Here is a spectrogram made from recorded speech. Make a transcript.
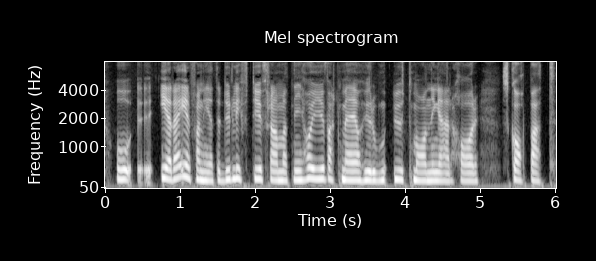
Och eh, era erfarenheter, du lyfter ju fram att ni har ju varit med och hur utmaningar har skapat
